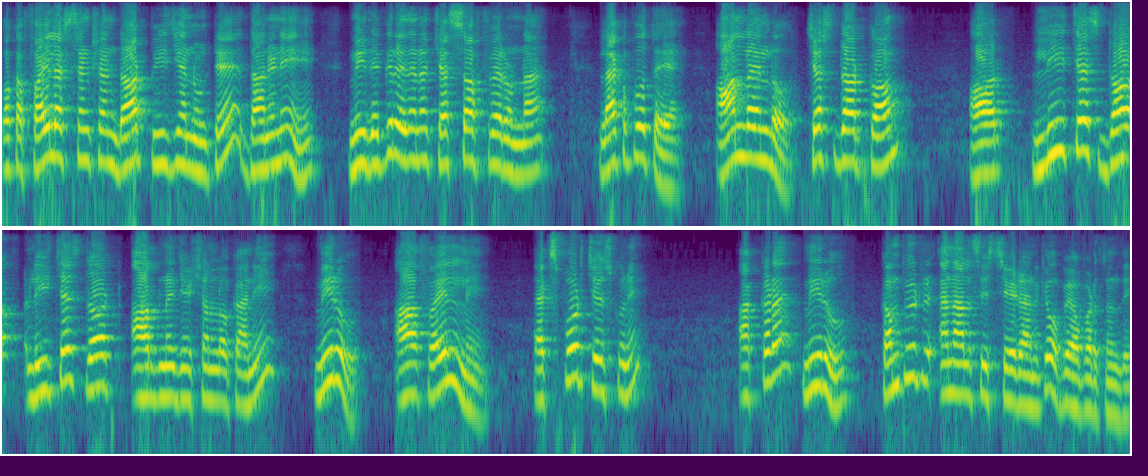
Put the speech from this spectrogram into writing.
ఒక ఫైల్ ఎక్స్టెన్షన్ డాట్ పీజీఎన్ ఉంటే దానిని మీ దగ్గర ఏదైనా చెస్ సాఫ్ట్వేర్ ఉన్నా లేకపోతే ఆన్లైన్లో chess dot com or lichess dot lichess dot ఆర్గనైజేషన్లో కానీ మీరు ఆ ఫైల్ని ఎక్స్పోర్ట్ చేసుకుని అక్కడ మీరు కంప్యూటర్ అనాలిసిస్ చేయడానికి ఉపయోగపడుతుంది.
